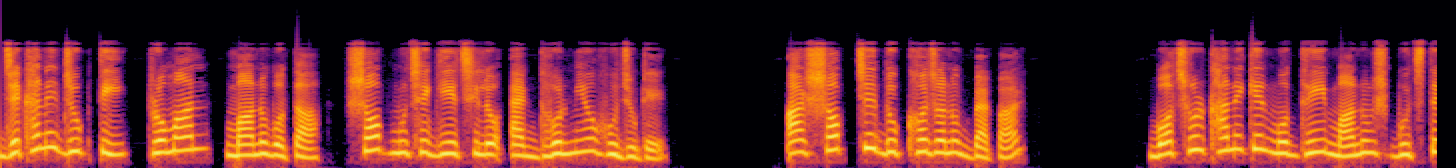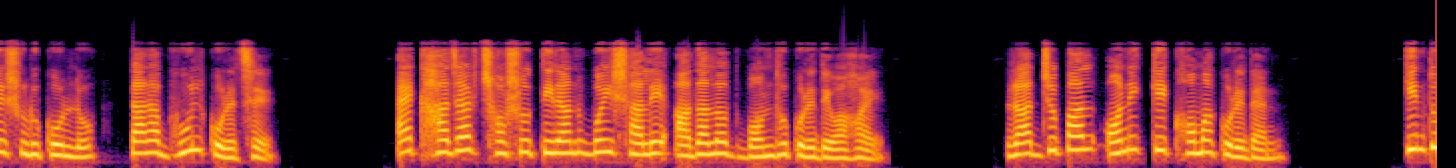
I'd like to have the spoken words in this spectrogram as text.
যেখানে যুক্তি, প্রমাণ, মানবতা সব মুছে গিয়েছিল এক ধর্মীয় হুজুগে। আর সবচেয়ে দুঃখজনক ব্যাপার বছর খানেকের মধ্যেই মানুষ বুঝতে শুরু করল, তারা ভুল করেছে। এক হাজার ছশো তিরানব্বই সালে আদালত বন্ধ করে দেওয়া হয়। রাজ্যপাল অনেককে ক্ষমা করে দেন। কিন্তু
